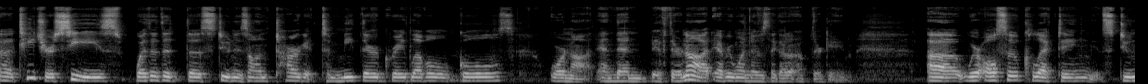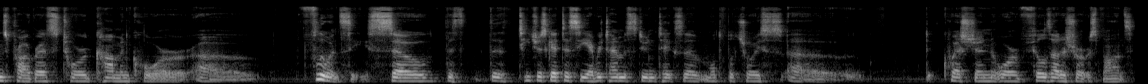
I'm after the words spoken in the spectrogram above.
uh, teacher sees whether the, the student is on target to meet their grade level goals or not. And then if they're not, everyone knows they got to up their game. Uh, we're also collecting students' progress toward Common Core uh, fluency. So the, the teachers get to see every time a student takes a multiple choice uh, question or fills out a short response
